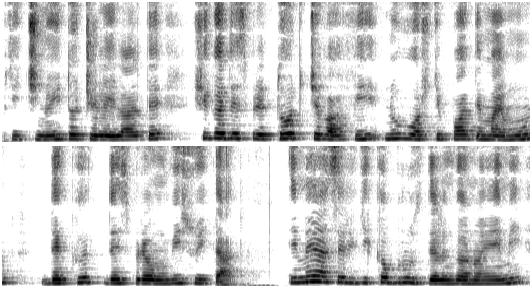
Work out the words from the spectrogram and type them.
pricinuit-o celelalte și că despre tot ce va fi nu vor ști poate mai mult decât despre un vis uitat. Timea se ridică brusc de lângă Noemi,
